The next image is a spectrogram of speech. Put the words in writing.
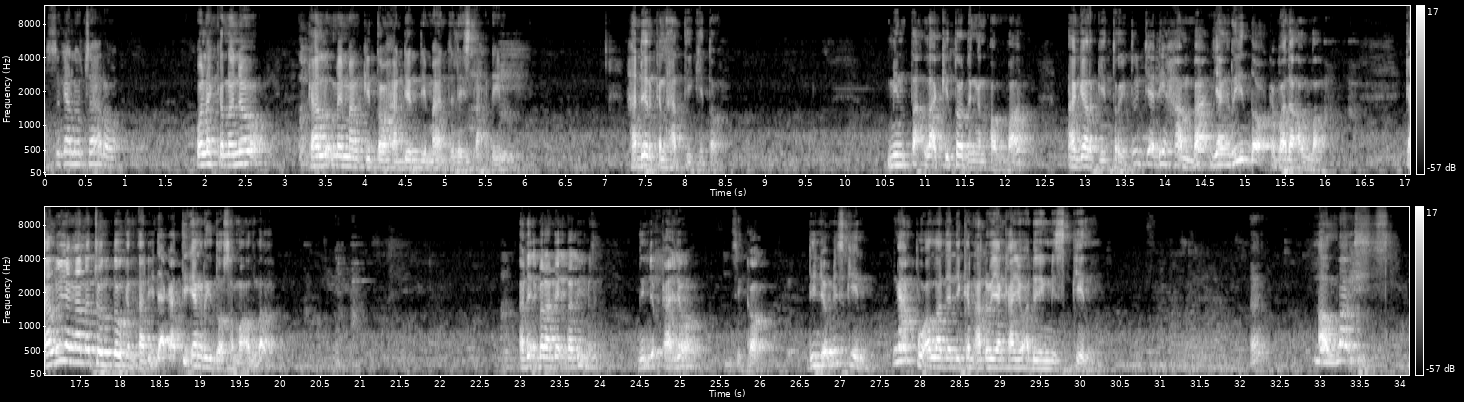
segala cara. Oleh karenanya kalau memang kita hadir di majelis taklim hadirkan hati kita mintalah kita dengan Allah agar kita itu jadi hamba yang ridho kepada Allah. Kalau yang anda contohkan tadi dia kata yang ridho sama Allah. Adik beradik tadi dinjuk kayo sikok dinjuk miskin. Ngapu Allah jadikan ada yang kayo ada yang miskin? Allah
